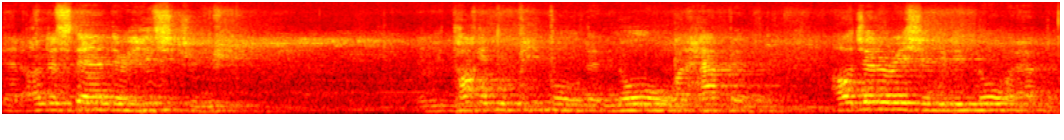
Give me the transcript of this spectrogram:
that understand their history, and you're talking to people that know what happened. Our generation, we didn't know what happened.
